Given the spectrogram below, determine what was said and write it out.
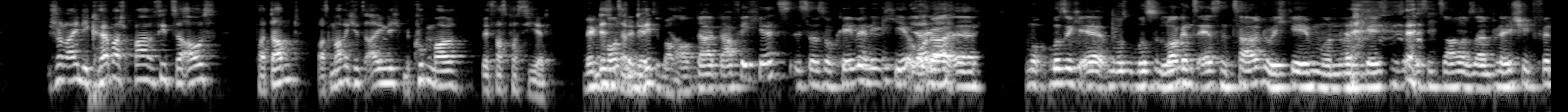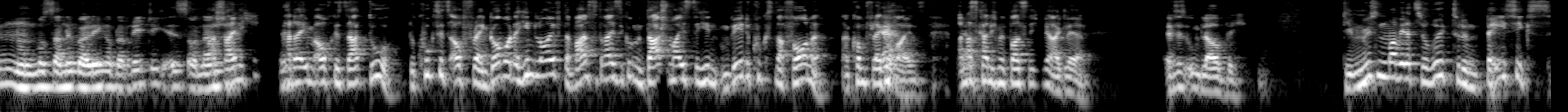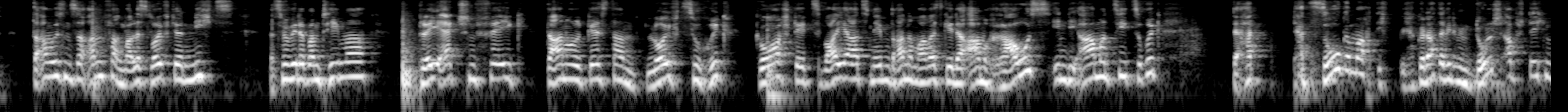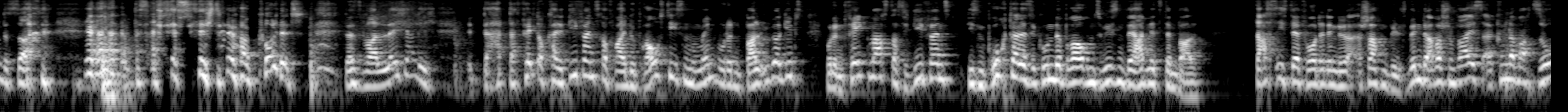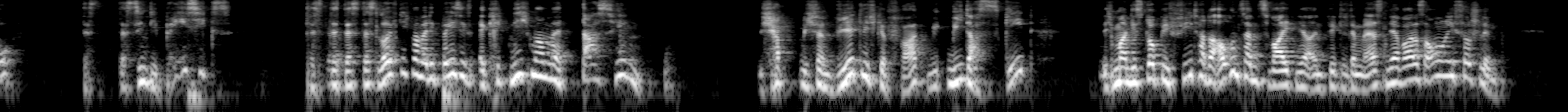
Schon allein die Körpersprache sieht so aus. Verdammt, was mache ich jetzt eigentlich? Wir gucken mal, jetzt was passiert. Wer kommt denn jetzt überhaupt? Da, darf ich jetzt? Ist das okay, wenn ich hier? Ja, oder ja. Äh, muss ich äh, muss, muss Logins erst eine Zahl durchgeben und, und muss erst eine Zahl auf seinem Playsheet finden und muss dann überlegen, ob das richtig ist. Und dann Wahrscheinlich hat er ihm auch gesagt, du, du guckst jetzt auf Frank Gore, wo der hinläuft, da warst du drei Sekunden und da schmeißt du hin. Und wehe, du guckst nach vorne, dann kommt Fleck ja. rein. Anders kann ich mir fast nicht mehr erklären. Es ist unglaublich. Die müssen mal wieder zurück zu den Basics. Da müssen sie anfangen, weil es läuft ja nichts. Da sind wir wieder beim Thema Play-Action-Fake. Darnold gestern läuft zurück. Gore steht zwei Yards nebendran. Normalerweise geht der Arm raus in die Arme und zieht zurück. Der hat, der hat so gemacht. Ich, ich habe gedacht, er wird mit dem Dolch abstechen. Das war. das, das am College. Das war lächerlich. Da, da fällt auch keine Defense drauf rein. Du brauchst diesen Moment, wo du den Ball übergibst, wo du den Fake machst, dass die Defense diesen Bruchteil der Sekunde braucht, um zu wissen, wer hat jetzt den Ball. Das ist der Vorteil, den du erschaffen willst. Wenn du aber schon weißt, komm, der macht so, das, das sind die Basics. Das, das, das, das läuft nicht mal mehr die Basics. Er kriegt nicht mal mehr das hin. Ich habe mich dann wirklich gefragt, wie, wie das geht. Ich meine, die Sloppy Feed hat er auch in seinem zweiten Jahr entwickelt. Im ersten Jahr war das auch noch nicht so schlimm.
